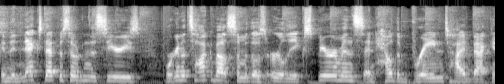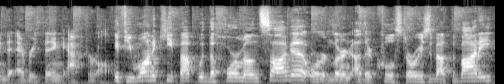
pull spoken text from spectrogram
In the next episode in the series, we're gonna talk about some of those early experiments and how the brain tied back into everything after all. If you wanna keep up with the hormone saga or learn other cool stories about the body,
